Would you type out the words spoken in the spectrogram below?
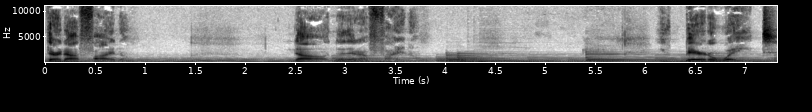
They're not final. No, no, they're not final. You've bared a weight,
